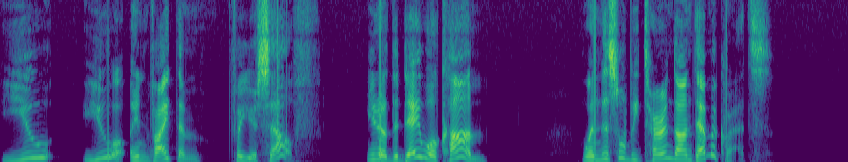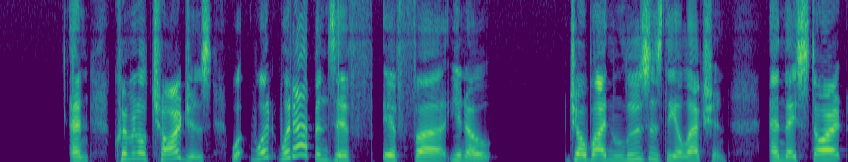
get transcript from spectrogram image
you you invite them for yourself. You know, the day will come when this will be turned on Democrats. And criminal charges. What what what happens if if uh, you know Joe Biden loses the election and they start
